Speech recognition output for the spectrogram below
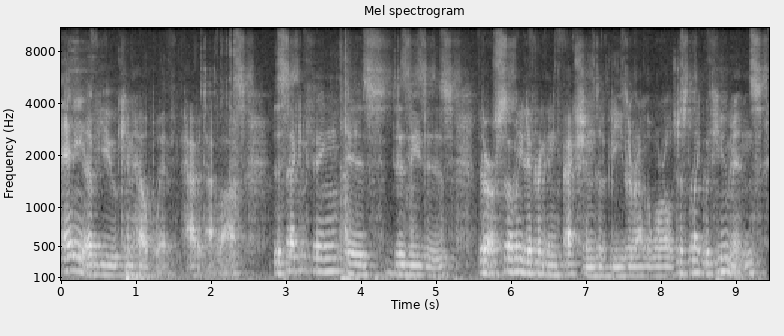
any of you can help with, habitat loss. The second thing is diseases. There are so many different infections of bees around the world, just like with humans.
